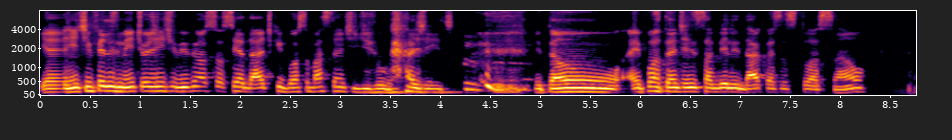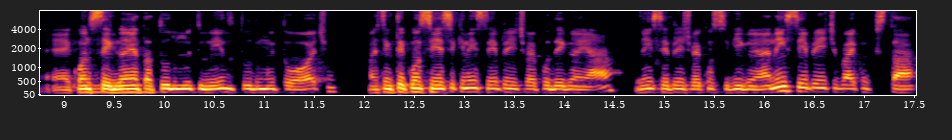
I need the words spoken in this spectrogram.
E a gente, infelizmente, hoje a gente vive em uma sociedade que gosta bastante de julgar a gente. Uhum. Então, é importante a gente saber lidar com essa situação. É, quando você ganha, tá tudo muito lindo, tudo muito ótimo, mas tem que ter consciência que nem sempre a gente vai poder ganhar, nem sempre a gente vai conseguir ganhar, nem sempre a gente vai conquistar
